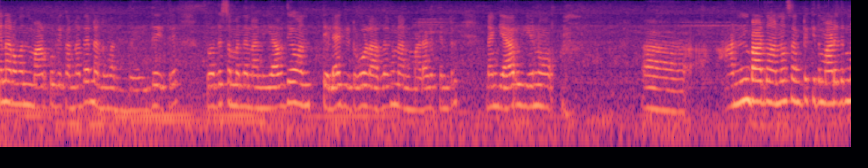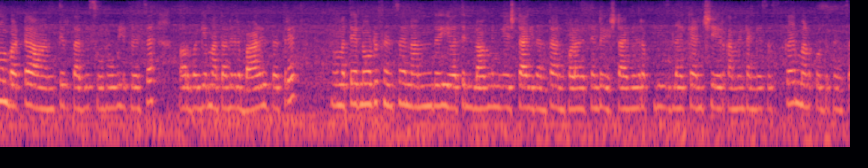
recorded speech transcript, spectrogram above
ಏನಾರು ಒಂದು ಮಾಡ್ಕೋಬೇಕು ಅನ್ನೋದೇ ನನಗೊಂದು ಇದೈತ್ರಿ. ಸೊ ಅದ್ರ ಸಂಬಂಧ ನಾನು ಯಾವುದೇ ಒಂದು ತಲೆಯಾಗ ಇಟ್ಕೊಳ್ಳಾರ್ದಾಗ ನಾನು ಮಾಡಾಕತ್ತೀನಿ ರೀ. ನಂಗೆ ಯಾರು ಏನು ಅನ್ಬಾರ್ದು ಅನ್ನೋ ಸಂಕಟಕ್ಕೆ ಇದು ಮಾಡಿದ್ರು ಬಟ್ ಅಂತಿರ್ತಾರೆ ಸೊ ಹೋಗ್ಲಿ ಫ್ರೆಂಡ್ಸ ಅವ್ರ ಬಗ್ಗೆ ಮಾತಾಡಿದ್ರೆ ಭಾಳ ಇರ್ತೈತೆ ರೀ ಮತ್ತು ನೋಡಿರಿ ಫ್ರೆಂಡ್ಸ್ ನಂದು ಇವತ್ತಿನ ಬ್ಲಾಗ್ ನಿಮಗೆ ಇಷ್ಟ ಆಗಿದೆ ಅಂತ ಅನ್ಕೊಳತ್ತೇನೆ ಇಷ್ಟ ಆಗಿದ್ರೆ please like and share comment ಹಂಗೆ ಸಬ್ಸ್ಕ್ರೈಬ್ ಮಾಡ್ಕೊಂಡು ಫ್ರೆಂಡ್ಸ್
